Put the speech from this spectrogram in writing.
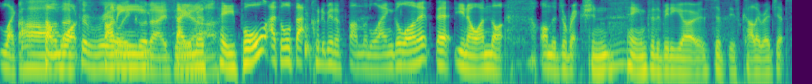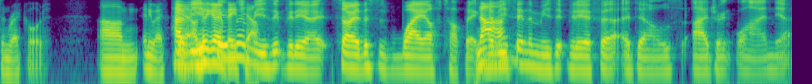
like Oh, somewhat really funny famous people. I thought that could have been a fun little angle on it, but you know I'm not on the direction team for the videos of this Carly Rae Jepsen record. Um, anyway, Have yeah, I'm you gonna seen the House. music video? Sorry, this is way off topic. Nah. Have you seen the music video for Adele's "I Drink Wine" yet?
